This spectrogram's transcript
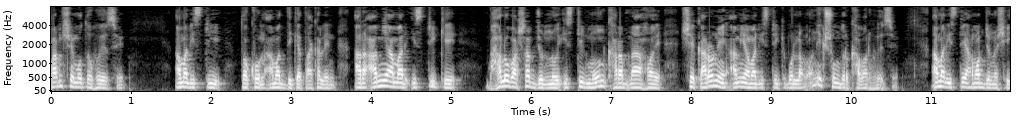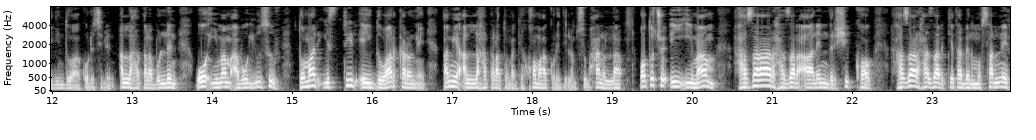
পানসে মতো হয়েছে। আমার স্ত্রী তখন আমার দিকে তাকালেন, আর আমি আমার স্ত্রীকে ভালোবাসার জন্য স্ত্রীর মন খারাপ না হয় সে কারণে আমি আমার স্ত্রীকে বললাম, অনেক সুন্দর খাবার হয়েছে। আমার স্ত্রী আমার জন্য সেই দিন দোয়া করেছিলেন। আল্লাহ তালা বললেন, ও ইমাম আবু ইউসুফ, তোমার স্ত্রীর এই দোয়ার কারণে আমি আল্লাহ তালা তোমাকে ক্ষমা করে দিলাম। সুবহান আল্লাহ অথচ এই ইমাম হাজার হাজার আলেমদের শিক্ষক, হাজার হাজার কেতাবের মোসান্নেফ,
